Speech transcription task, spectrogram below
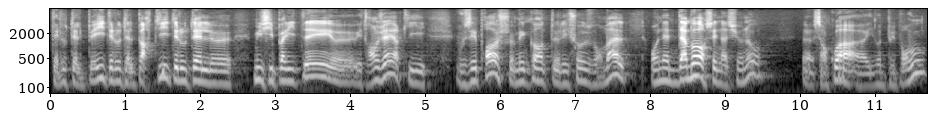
tel ou tel pays, tel ou tel parti, telle ou telle municipalité étrangère qui vous est proche. Mais quand les choses vont mal, on aide d'abord ces nationaux, sans quoi ils votent plus pour vous,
